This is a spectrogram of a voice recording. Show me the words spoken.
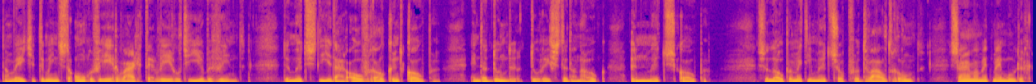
Dan weet je tenminste ongeveer waar ter wereld je je bevindt. De muts die je daar overal kunt kopen. En dat doen de toeristen dan ook, een muts kopen. Ze lopen met die muts op verdwaald rond. Samen met mijn moeder,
